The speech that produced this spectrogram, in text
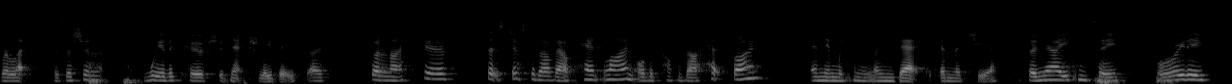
relaxed position where the curve should naturally be. So it's got a nice curve, sits just above our pant line or the top of our hip bone, and then we can lean back in the chair. So now you can see already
